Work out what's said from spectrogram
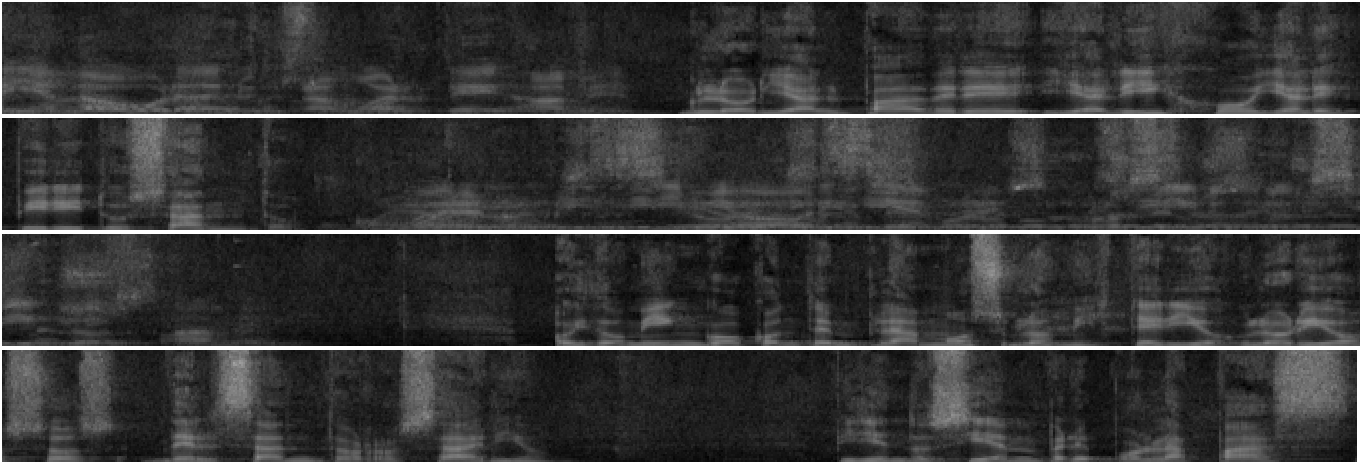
y en la hora de nuestra muerte. Amén. Gloria al Padre y al Hijo y al Espíritu Santo. Como era en un principio, ahora y siempre, por los siglos de los siglos. Amén. Hoy domingo contemplamos los misterios gloriosos del Santo Rosario, pidiendo siempre por la paz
